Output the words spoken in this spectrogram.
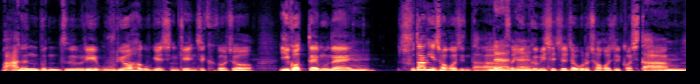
많은 분들이 우려하고 계신 게 이제 그거죠. 이것 때문에 음. 수당이 적어진다. 네, 그래서 네. 임금이 실질적으로 적어질 것이다. 음.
